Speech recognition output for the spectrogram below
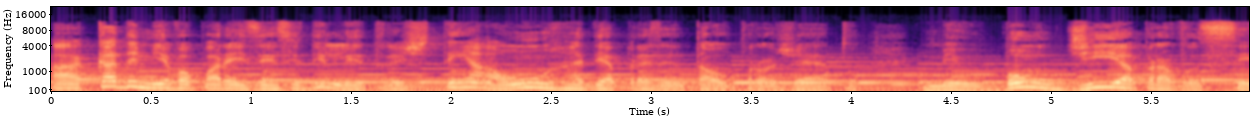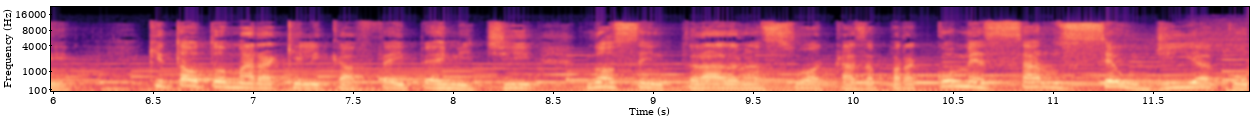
A Academia Valparaísense de Letras tem a honra de apresentar o projeto Meu Bom Dia para Você. Que tal tomar aquele café e permitir nossa entrada na sua casa para começar o seu dia com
